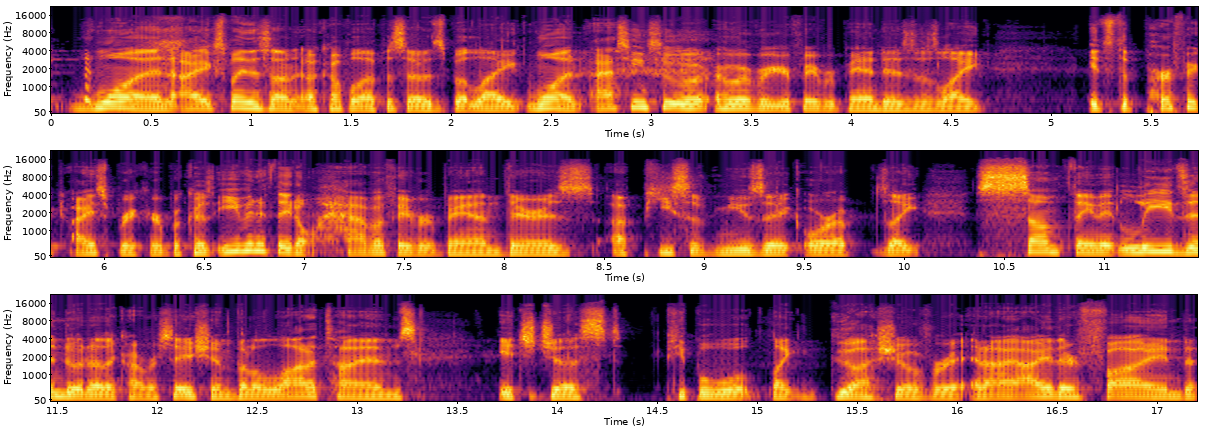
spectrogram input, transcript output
one i explained this on a couple episodes but like one asking who- whoever your favorite band is is like it's the perfect icebreaker because even if they don't have a favorite band there is a piece of music or a like something that leads into another conversation. But a lot of times it's just people will like gush over it. And i either find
